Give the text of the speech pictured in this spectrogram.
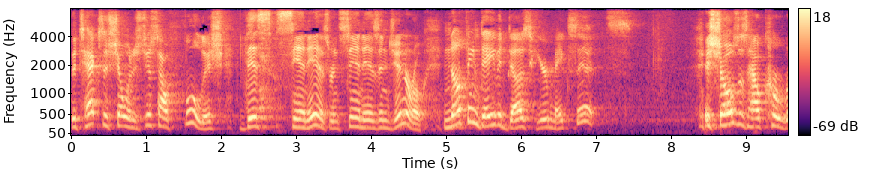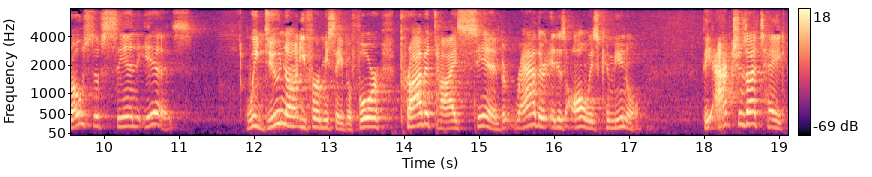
The text is showing us just how foolish this sin is, or sin is in general. Nothing David does here makes sense. It shows us how corrosive sin is. We do not, you've heard me say before, privatize sin, but rather it is always communal. The actions I take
